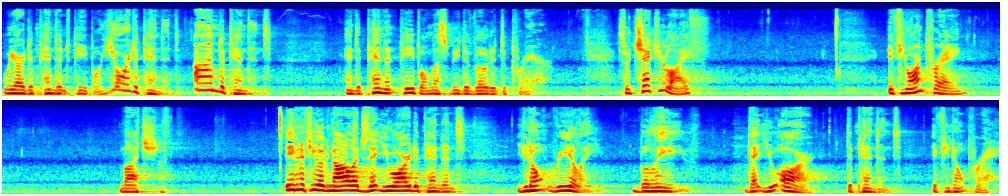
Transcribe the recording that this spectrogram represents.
we are dependent people. You're dependent. I'm dependent. And dependent people must be devoted to prayer. So check your life. If you aren't praying much, even if you acknowledge that you are dependent, you don't really believe that you are dependent if you don't pray.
